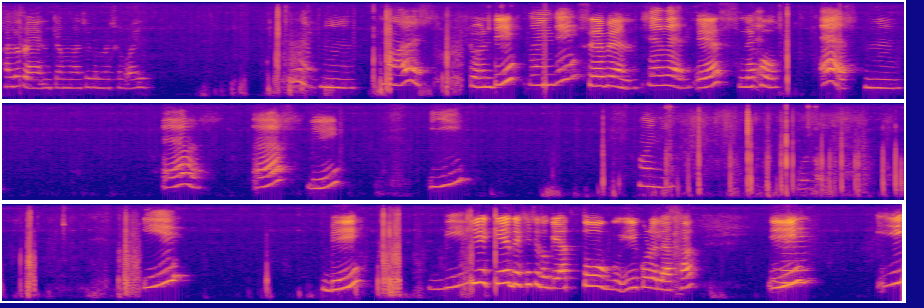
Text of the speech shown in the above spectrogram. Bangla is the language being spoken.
হ্যালো ফ্রেন্ড কেমন আছো তোমরা সবাই? হুম। Twenty twenty seven seven S লেখো। এস হুম। এস এস ই ই হয়নি ই বি কে দেখেছে তোকে? এত ই করে লেখা। ই? ই?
